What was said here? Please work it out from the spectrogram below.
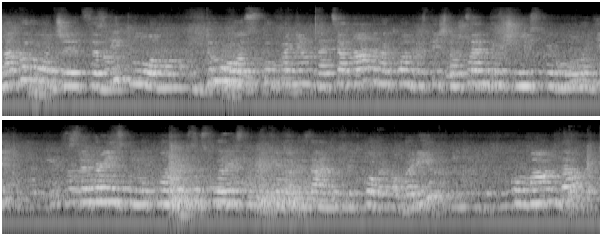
нагороджується дипломом другого ступеня Національного конкурсного центру учнівської молоді Всеукраїнському конкурсу з флористики кінодизайну квіткових оберіг. Команда так, я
